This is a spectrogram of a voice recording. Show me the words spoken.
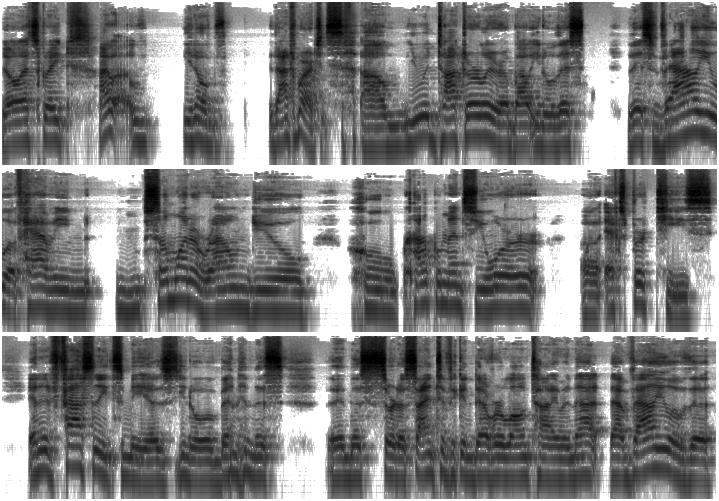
No, that's great. I, you know, Dr. Bartges, um, you had talked earlier about you know this this value of having someone around you who complements your uh, expertise, and it fascinates me as you know I've been in this in this sort of scientific endeavor a long time, and that that value of the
